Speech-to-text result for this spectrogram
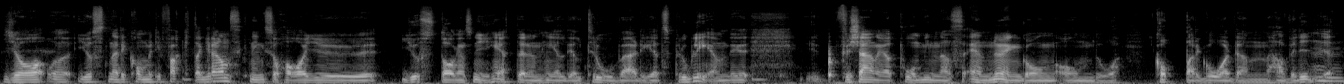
Ja, och just när det kommer till faktagranskning så har ju just Dagens Nyheter en hel del trovärdighetsproblem. Det förtjänar ju att påminnas ännu en gång om då Koppargården-haveriet. Mm.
